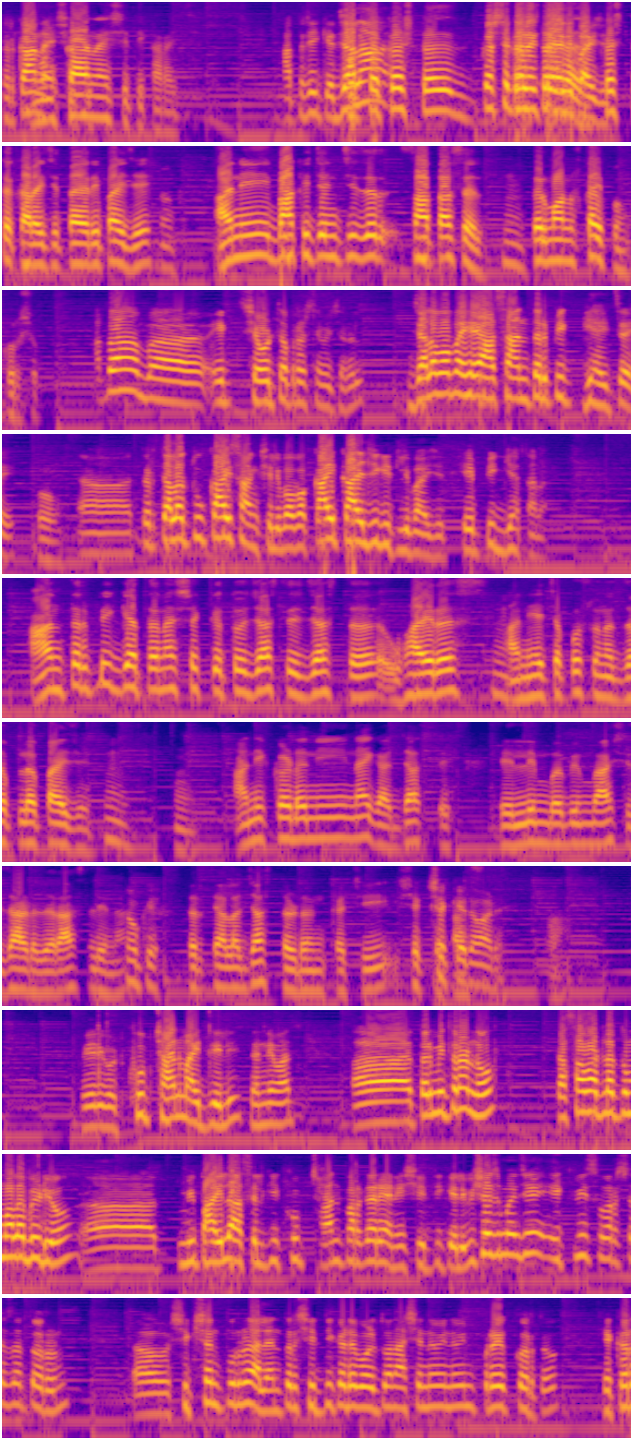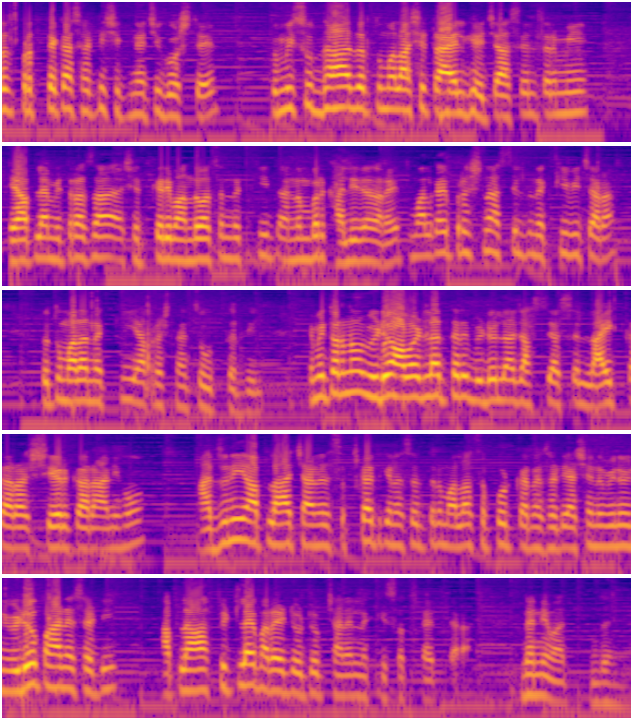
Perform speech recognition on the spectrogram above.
तर का नाही का नाही शेती करायची आता ठीक आहे ज्याला फक्त कष्ट कष्ट करायची तयारी कष्ट पाहिजे कष्ट करायची तयारी पाहिजे. आणि बाकीच्यांची जर साथ असेल. तर माणूस काही पण करू शकतो आता ब- एक शेवटचा प्रश्न विचारेल ज्याला बाबा हे असं आंतरपीक घ्यायचंय हो. अं, तर त्याला तू काय सांगशील बाबा काय काळजी घेतली पाहिजे हे पीक घेताना आंतरपीक घेताना शक्यतो जास्तीत जास्त व्हायरस. आणि याच्यापासूनच जपलं पाहिजे. आणि कडनी नाही का जास्त हे लिंब बिंब अशी झाड जर असले ना ओके तर त्याला जास्त डंकाची शक्यता हा. व्हेरी गुड खूप छान माहिती दिली. धन्यवाद. अं, तर मित्रांनो कसा वाटला तुम्हाला व्हिडिओ मी पाहिला असेल की खूप छान प्रकारे यांनी शेती केली. विशेष म्हणजे एकवीस वर्षाचा तरुण शिक्षण पूर्ण झाल्यानंतर शेतीकडे वळतो आणि असे नवीन नवीन प्रयोग करतो. हे खरंच प्रत्येकासाठी शिकण्याची गोष्ट आहे. तुम्ही सुद्धा जर तुम्हाला अशी ट्रायल घ्यायची असेल तर मी हे आपल्या मित्राचा शेतकरी बांधवाचा नक्की नंबर खाली देणार आहे. तुम्हाला काही प्रश्न असतील तर नक्की विचारा. तो तुम्हाला नक्की या प्रश्नाचं उत्तर देईल. तर मित्रांनो व्हिडिओ आवडला तर व्हिडिओला जास्तीत जास्त लाईक करा शेअर करा आणि हो अजूनही आपला हा चॅनल सबस्क्राईब केला असेल तर मला सपोर्ट करण्यासाठी असे नवीन नवीन व्हिडिओ पाहण्यासाठी आपला हा फिटलाय मराठी युट्यूब चॅनल नक्की सबस्क्राईब करा. धन्यवाद. धन्यवाद.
